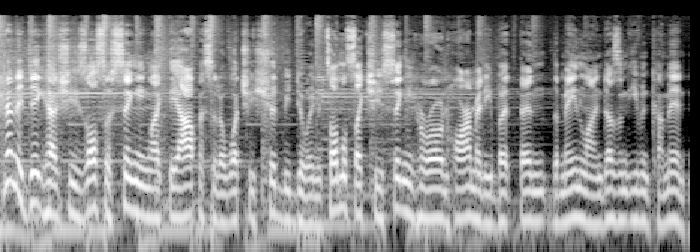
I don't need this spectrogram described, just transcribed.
Kind of dig how she's also singing like the opposite of what she should be doing. It's almost like she's singing her own harmony, but then the main line doesn't even come in.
